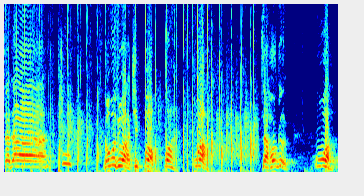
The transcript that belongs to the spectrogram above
짜잔. 너무 좋아, 기뻐. 와 우와. 자, 허그. 우와.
